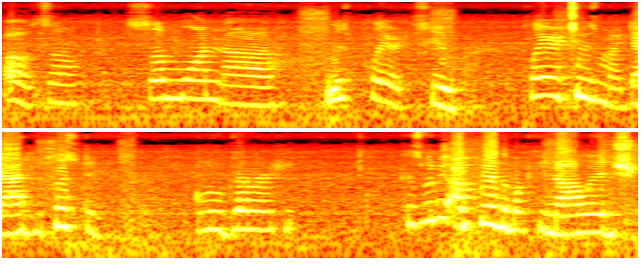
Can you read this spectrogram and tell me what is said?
Oh, so someone, uh, who's player two? Player two is my dad. He pushed a glue gunner. Because when you upgrade the monkey knowledge,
